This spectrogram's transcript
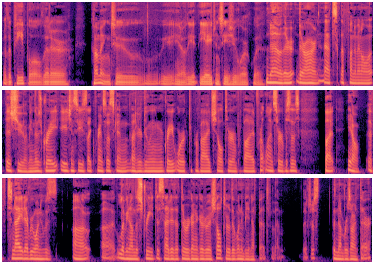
for the people that are coming to you know the the agencies you work with? No, there there aren't. And that's the fundamental issue. I mean, there's great agencies like Franciscan that are doing great work to provide shelter and provide frontline services. But you know, if tonight everyone who was uh, uh, living on the street decided that they were going to go to a shelter, there wouldn't be enough beds for them. It just the numbers aren't there,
